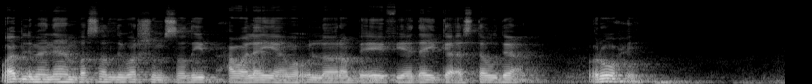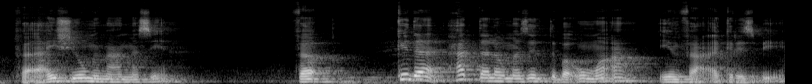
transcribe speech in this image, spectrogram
وقبل ما أنام بصلي وأرشم صليب حواليا وأقول له يا رب إيه في يديك أستودع روحي. فأعيش يومي مع المسيح. فكده حتى لو ما زلت بقوم وقع ينفع أكرز بيه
